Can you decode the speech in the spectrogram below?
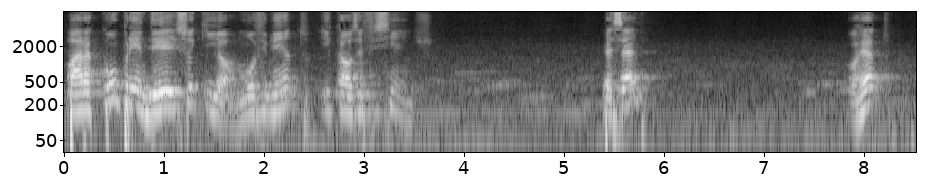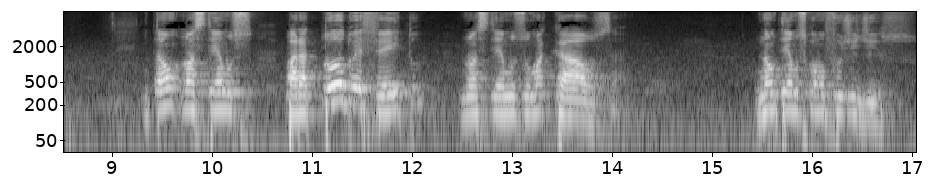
para compreender isso aqui, ó, movimento e causa eficiente. Percebe? Correto? Então, nós temos, para todo efeito, nós temos uma causa. Não temos como fugir disso.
